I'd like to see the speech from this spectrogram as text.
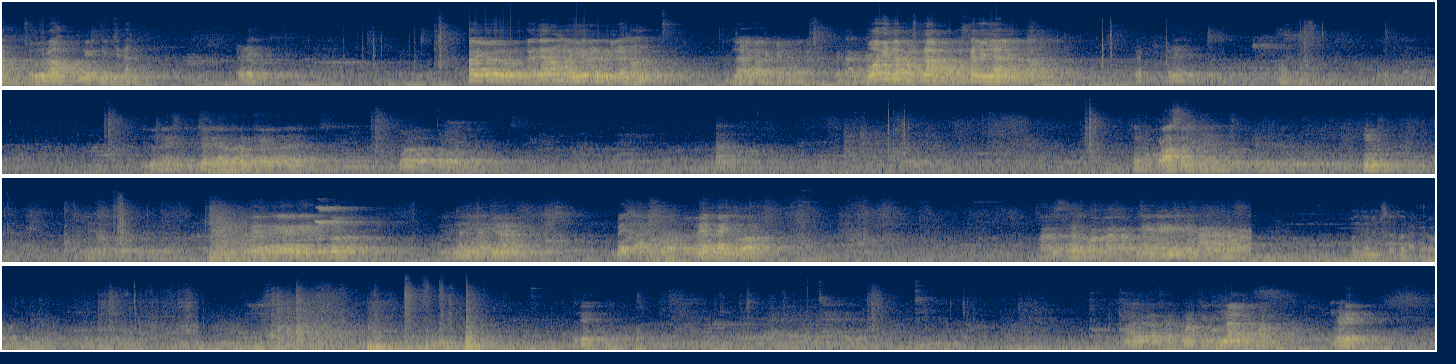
ಅಣ್ಣ ಚೂರು ನಿಂಚಿನ ರೆಡಿ ಇವರು ಗಜಾರಮ್ಮ ಹೀರೋಯಿನ್ ಇಲ್ಲಣ್ಣ ಹೋಗಿದ್ದ ಫಸ್ಟ್ ಬ್ಲಾಗ್ ಫಸ್ಟಲ್ಲಿ ಇಲ್ಲ ಅಲ್ಲಿ? ಇದು ನೆಕ್ಸ್ಟ್ ಪಿಕ್ಚರ್ ಯಾವ್ದಾದ್ರು ಕೇಳಿದ್ರೆ ಕೊಡ್ಬೋದು ಸ್ವಲ್ಪ ಕ್ರಾಸ್ ಅಲ್ಲಿ ಹ್ಞೂ ಬೇಕಾಯ್ತು. ಒಂದೇ ನಿಮಿಷ ಸರ್ ಆ ಕಡೆ ಹೋಗ್ಬಿಡ್ತೀನಿ. ನಾವಿವಾಗ ಕಟ್ ಮಾಡ್ತೀವಿ ಇನ್ನೂ ಕಟ್ ಮಾಡ್ತೀವಿ. ನೋಡಿ.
